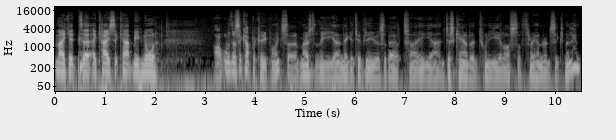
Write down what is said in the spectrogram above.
make it uh, a case that can't be ignored. Oh, well, there's a couple of key points. Uh, most of the uh, negativity was about a uh, discounted 20-year loss of 306 million.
